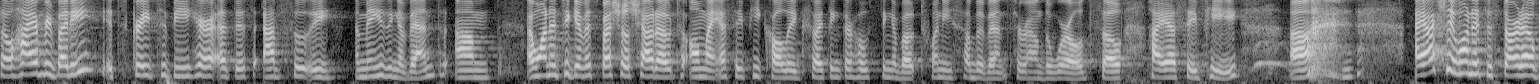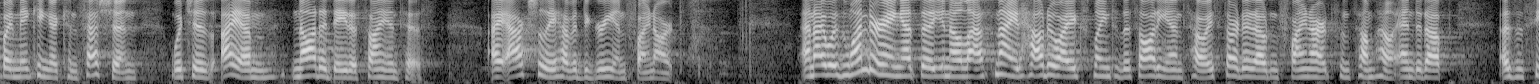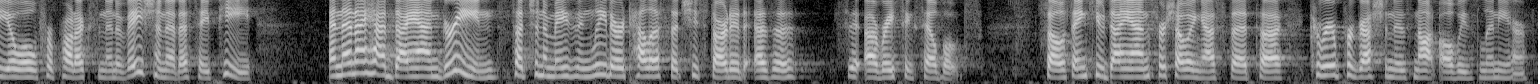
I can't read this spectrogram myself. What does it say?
So, hi everybody. It's great to be here at this absolutely amazing event. Um, I wanted to give a special shout out to all my SAP colleagues. So, I think they're hosting about 20 sub events around the world. So, hi SAP. Uh, I actually wanted to start out by making a confession, which is I am not a data scientist. I actually have a degree in fine arts. And I was wondering at the, you know, last night, how do I explain to this audience how I started out in fine arts and somehow ended up as a COO for products and innovation at SAP. And then I had Diane Greene, such an amazing leader, tell us that she started as a, a racing sailboats. So thank you, Diane, for showing us that uh, career progression is not always linear.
